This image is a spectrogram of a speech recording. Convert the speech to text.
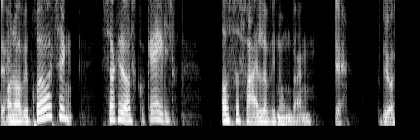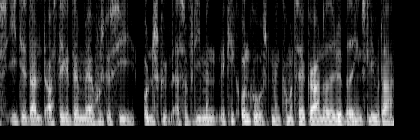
Ja. Ja. Og når vi prøver ting, så kan det også gå galt, og så fejler vi nogle gange. Og det er også i det, der også ligger det med at huske at sige undskyld. Altså, fordi man, man kan ikke undgå, at man kommer til at gøre noget i løbet af ens liv, der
